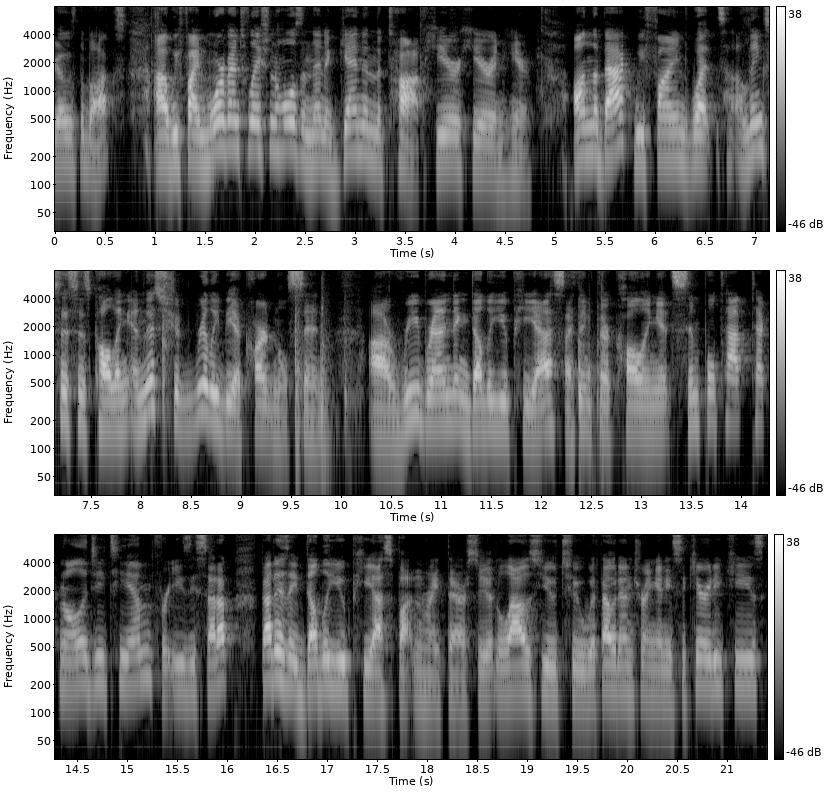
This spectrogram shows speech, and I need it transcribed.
goes the box. Uh, we find more ventilation holes and then again in the top, here, here, and here. On the back, we find what Linksys is calling, and this should really be a cardinal sin, uh, rebranding WPS, I think they're calling it Simple Tap Technology TM for easy setup. That is a WPS button right there. So it allows you to, without entering any security keys,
